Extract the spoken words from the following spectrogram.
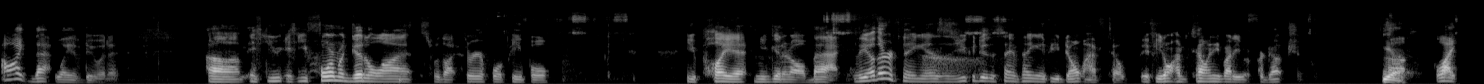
I like that way of doing it. Um, if you if you form a good alliance with like three or four people, you play it and you get it all back. The other thing is, is you could do the same thing if you don't have to tell if you don't have to tell anybody but production. Yeah, uh, Like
